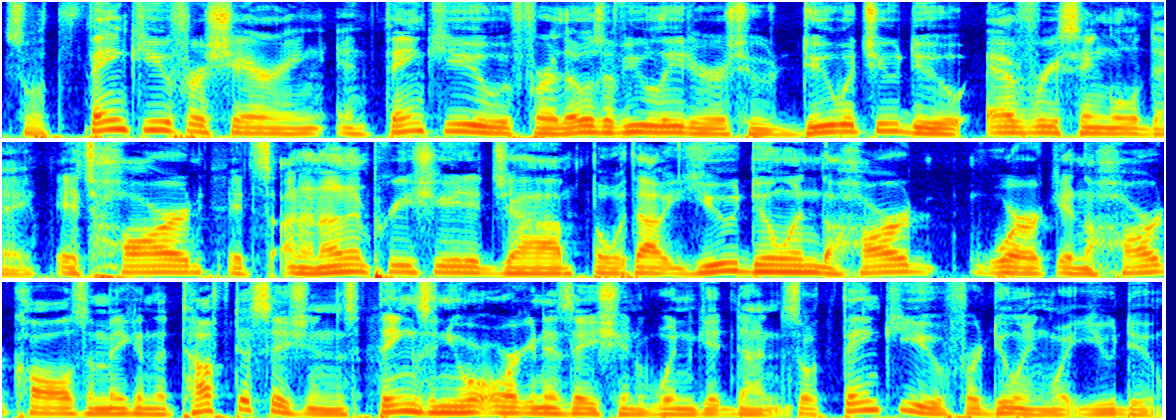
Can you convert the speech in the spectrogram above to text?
So, thank you for sharing, and thank you for those of you leaders who do what you do every single day. It's hard, it's an unappreciated job, but without you doing the hard work and the hard calls and making the tough decisions, things in your organization wouldn't get done. So, thank you for doing what you do.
